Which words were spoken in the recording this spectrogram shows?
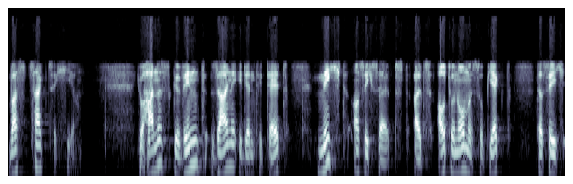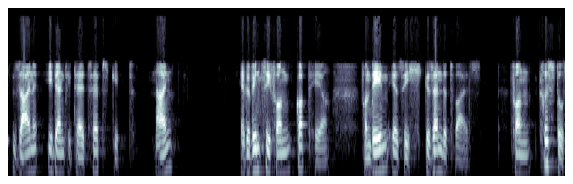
Was zeigt sich hier? Johannes gewinnt seine Identität nicht aus sich selbst als autonomes Subjekt, das sich seine Identität selbst gibt. Nein, er gewinnt sie von Gott her, von dem er sich gesendet weiß, von Christus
